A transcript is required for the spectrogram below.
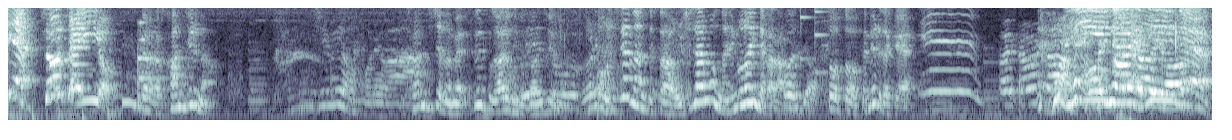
いね。翔ちゃんいいよ。だから感じるな。感じるよこれは。感じちゃダメ。スープがあること感じる。の。うちらなんてさ失うもん何もないんだから。そうそう攻めるだけ。はい食べおいいねいいね。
